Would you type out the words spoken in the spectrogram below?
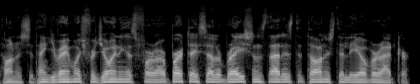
Taoiseach, thank you very much for joining us for our birthday celebrations. That is the Taoiseach Leo Varadkar.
